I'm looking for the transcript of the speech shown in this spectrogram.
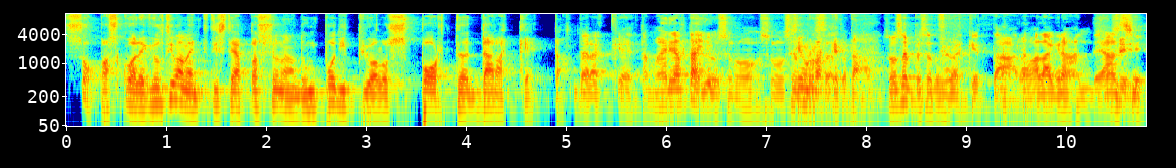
So, Pasquale, che ultimamente ti stai appassionando un po' di più allo sport da racchetta. Da racchetta, ma in realtà io sono, sono sempre, un stato, sono sempre stato un racchettaro alla grande, anzi, sì.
